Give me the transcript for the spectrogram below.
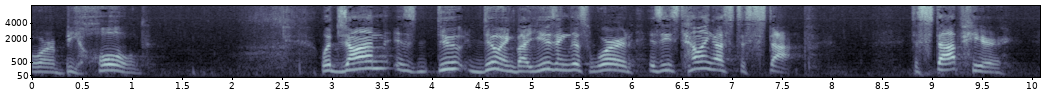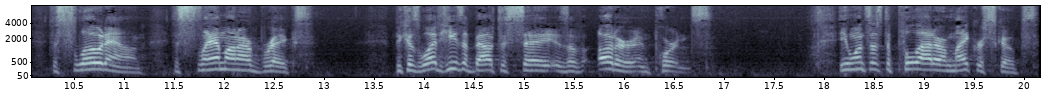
or behold. What John is do, doing by using this word is he's telling us to stop, to stop here, to slow down, to slam on our brakes, because what he's about to say is of utter importance. He wants us to pull out our microscopes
